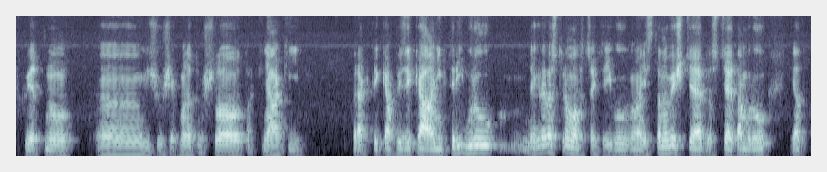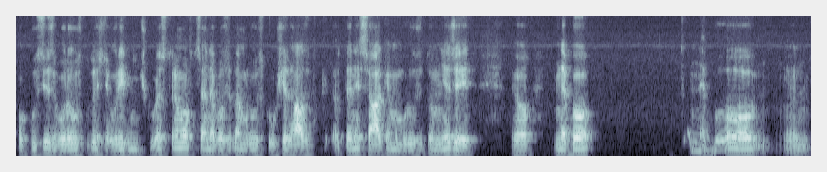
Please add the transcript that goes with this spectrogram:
v květnu, eh, když už jakmile to šlo, tak nějaký praktika fyzikální, který budou někde ve Stromovce, který budou mít stanoviště, prostě tam budou dělat pokusy s vodou skutečně u rybníčku ve Stromovce, nebo si tam budou zkoušet házet tenisákem a budou si to měřit, jo, nebo, nebo hm,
